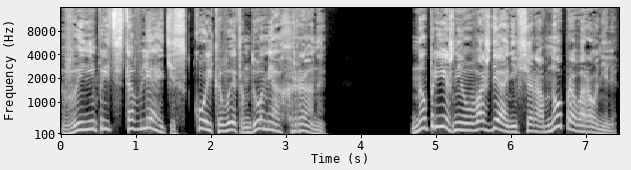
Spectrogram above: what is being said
Вы не представляете, сколько в этом доме охраны. Но прежнего вождя они все равно проворонили».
